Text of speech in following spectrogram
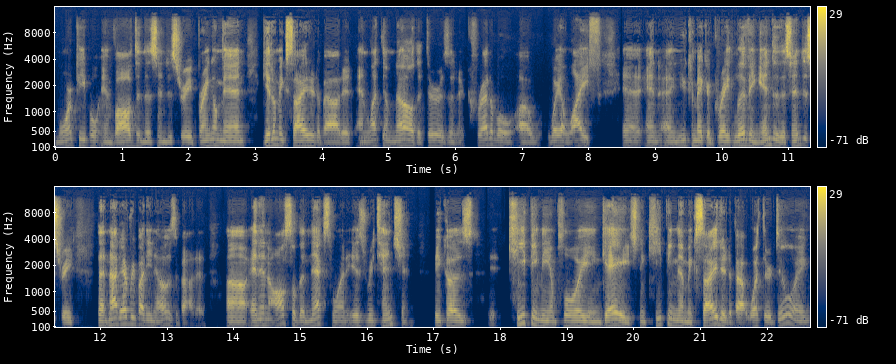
more people involved in this industry, bring them in, get them excited about it, and let them know that there is an incredible uh, way of life and, and, and, you can make a great living into this industry that not everybody knows about it. Uh, and then also the next one is retention because keeping the employee engaged and keeping them excited about what they're doing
